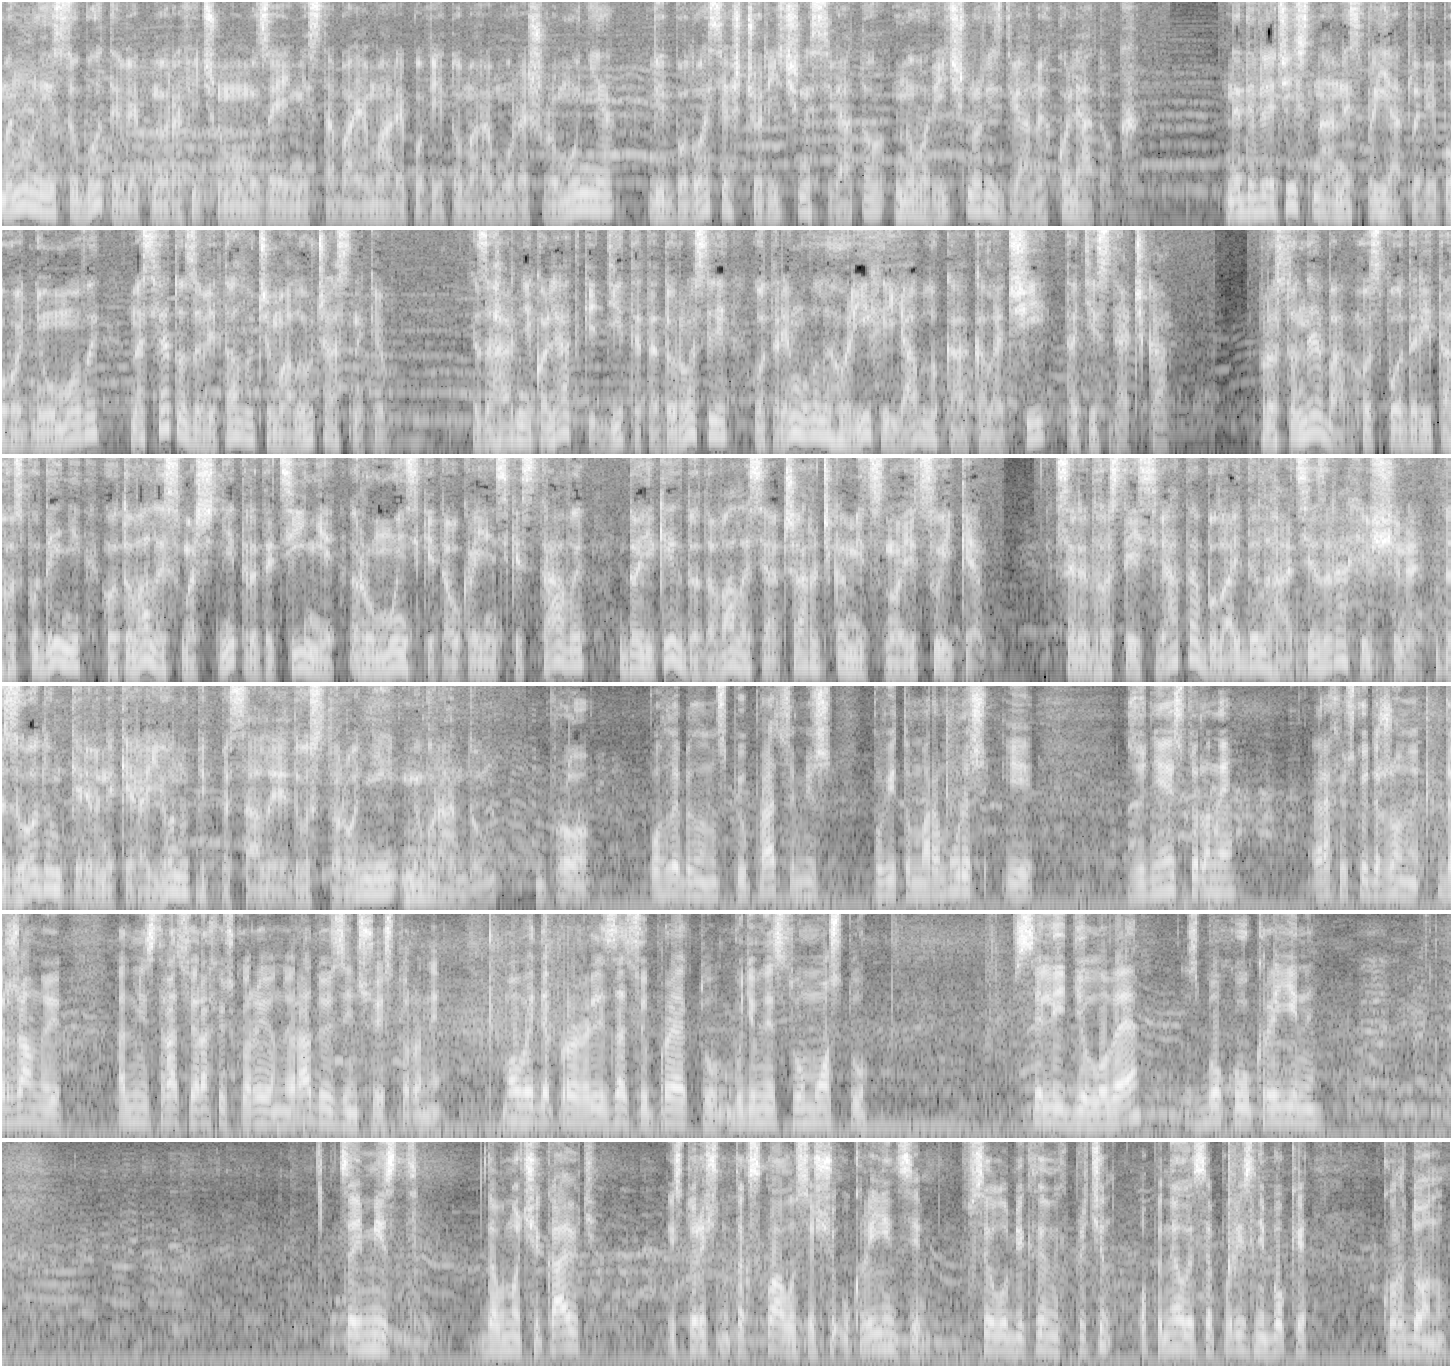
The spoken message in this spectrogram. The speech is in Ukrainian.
Минулої суботи в етнографічному музеї міста Баямари повіту Марамуреш, Румунія відбулося щорічне свято новорічно-різдвяних колядок. Не дивлячись на несприятливі погодні умови, на свято завітало чимало учасників. За гарні колядки діти та дорослі отримували горіхи, яблука, калачі та тістечка. Просто неба господарі та господині готували смачні традиційні румунські та українські страви, до яких додавалася чарочка міцної цуйки. Серед гостей свята була й делегація з Рахівщини. Згодом керівники району підписали двосторонній меморандум. про поглиблену співпрацю між повітом Марамуриш і з однієї сторони Рахівською державною, державною адміністрацією Рахівською районною радою з іншої сторони. Мова йде про реалізацію проєкту будівництво мосту в селі Ділове з боку України. Цей міст давно чекають. Історично так склалося, що українці в силу об'єктивних причин опинилися по різні боки кордону.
